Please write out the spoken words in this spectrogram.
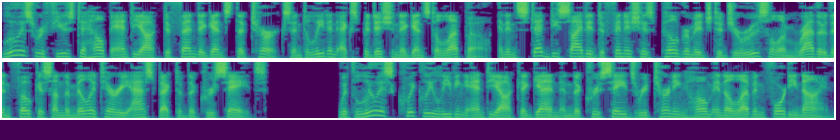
Louis refused to help Antioch defend against the Turks and to lead an expedition against Aleppo, and instead decided to finish his pilgrimage to Jerusalem rather than focus on the military aspect of the Crusades. With Louis quickly leaving Antioch again and the Crusades returning home in 1149,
